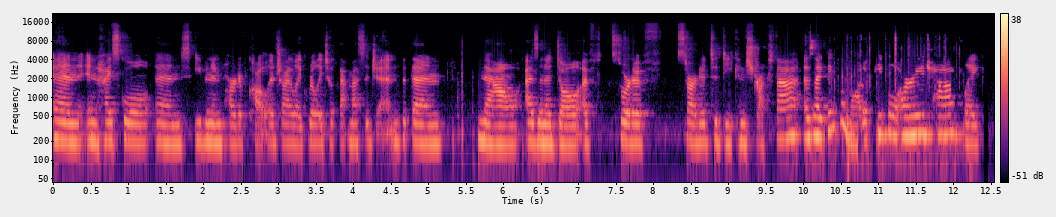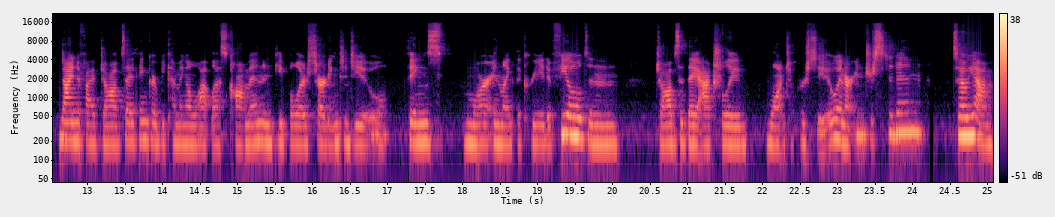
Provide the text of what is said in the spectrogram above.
and in high school and even in part of college i like really took that message in but then now as an adult i've sort of started to deconstruct that, as I think a lot of people our age have. Like nine to five jobs, I think, are becoming a lot less common, and people are starting to do things more in like the creative field and jobs that they actually want to pursue and are interested in. So, yeah.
